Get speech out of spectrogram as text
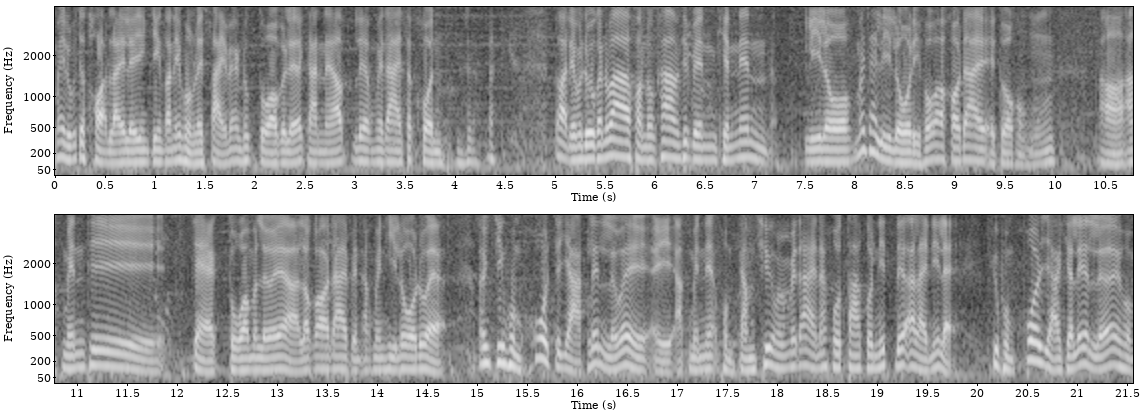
ไม่รู้จะถอดอะไรเลยจริงๆ ตอนนี้ผมเลยใส่แม่งทุกตัวไปเลยแล้วกันนะครับ เลือกไม่ได้สักคน ก็เดี๋ยวมาดูกันว่าฝั่งตรงข้ามที่เป็นเคนเนนรีโลไม่ใช่รีโลดิเพราะว่าเขาได้ไอตัวของอ่าร์คเมนที่แจกตัวมาเลยอะแล้วก็ได้เป็นอาร์คเมนฮีโร่ด้วยจริงๆผมโคตรจะอยากเล่นเลยเว้ยไออาร์คเมนเนี่ยผมจำชื่อมันไม่ได้นะโพตาโกนิสหรืออะไรนี่แหละ คือผมโคตรอยากจะเล่นเลย ผม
